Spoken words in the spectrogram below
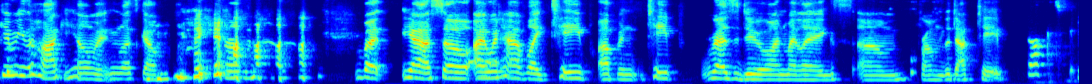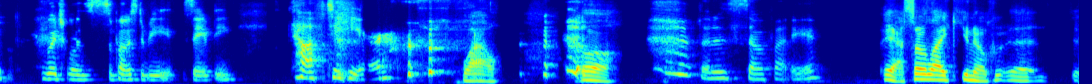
Give me the hockey helmet and let's go. Um, but yeah, so I would have like tape up and tape residue on my legs um, from the duct tape. Duct tape. which was supposed to be safety. Tough to hear. Wow. oh, that is so funny. yeah. So like you know, who, uh,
